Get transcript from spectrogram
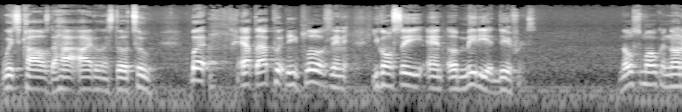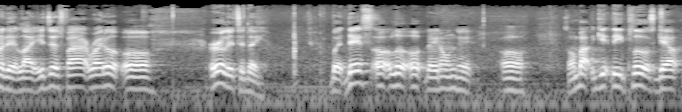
which caused the high idle and stuff too. But after I put these plugs in it, you're gonna see an immediate difference. No smoking, none of that. Like it just fired right up uh earlier today. But that's a little update on that. Uh so I'm about to get these plugs gap.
